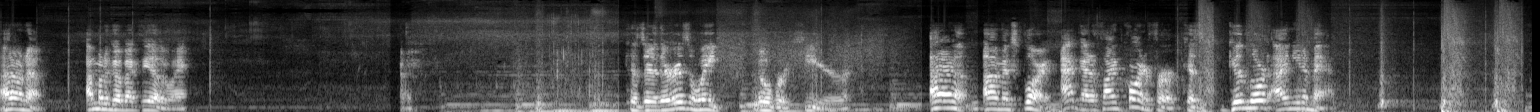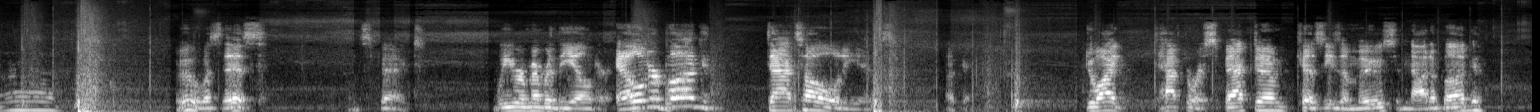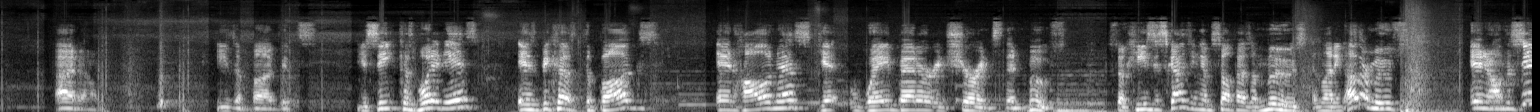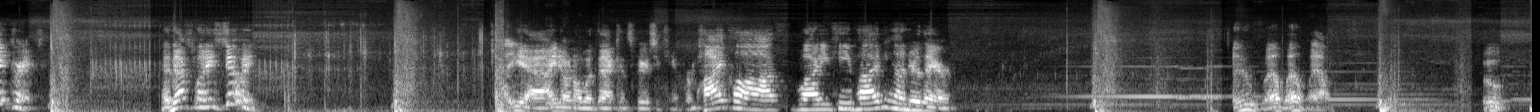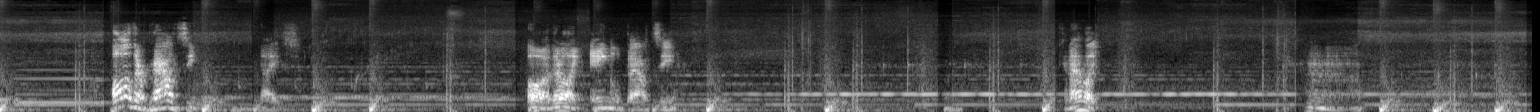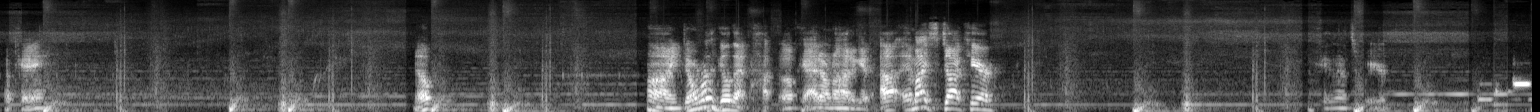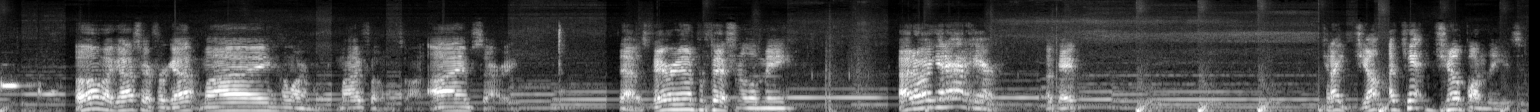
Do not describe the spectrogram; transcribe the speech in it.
I don't know. I'm going to go back the other way. Because there, there is a way over here. I don't know. I'm exploring. I gotta find Cornifer, because, good lord, I need a map. Uh, ooh, what's this? Inspect. We remember the Elder. Elder Bug? That's how old he is. Okay. Do I have to respect him because he's a moose and not a bug? I don't. He's a bug. It's you see, because what it is is because the bugs in Hallownest get way better insurance than moose. So he's disguising himself as a moose and letting other moose in on the secret. And that's what he's doing. Uh, yeah, I don't know what that conspiracy came from. Hi, Cloth. Why do you keep hiding under there? Ooh, well, well, well. Ooh. Oh, they're bouncy. Nice. Oh, they're like angle bouncy. Can I like... Hmm. Okay. Nope. Huh, you don't really go that high. Okay, I don't know how to get... Uh, am I stuck here? Okay, that's weird. Oh my gosh, I forgot my alarm. My phone was on. I'm sorry. That was very unprofessional of me. How do I get out of here? Okay. Can I jump? I can't jump on these.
